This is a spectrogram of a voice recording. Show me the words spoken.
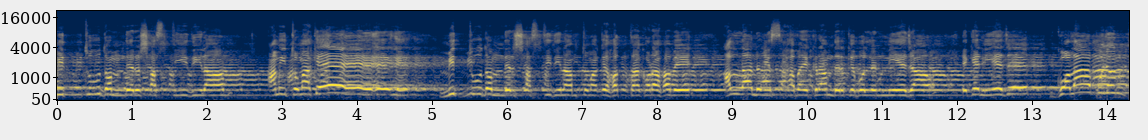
মৃত্যুদণ্ডের শাস্তি দিলাম। আমি তোমাকে মৃত্যুদণ্ডের শাস্তি দিলাম, তোমাকে হত্যা করা হবে। আল্লাহ নবী সাহাবা একরামদেরকে বললেন, নিয়ে যাও। একে নিয়ে যে গলা পর্যন্ত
